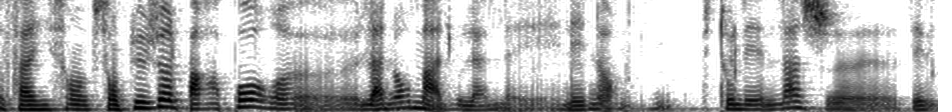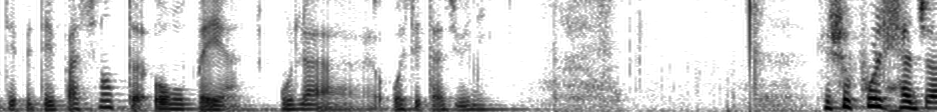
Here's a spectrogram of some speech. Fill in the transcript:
enfin ils sont, sont plus jeunes par rapport euh, la normale ou la, les, les normes plutôt les l'âge euh, des, des, des patientes européennes ou la, aux États-Unis نشوفوا الحاجه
